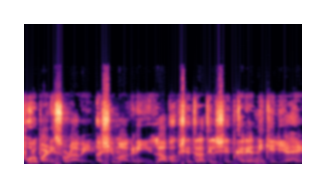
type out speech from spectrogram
पूरपाणी सोडावे अशी मागणी लाभक्षेत्रातील शेतकऱ्यांनी केली आहे.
